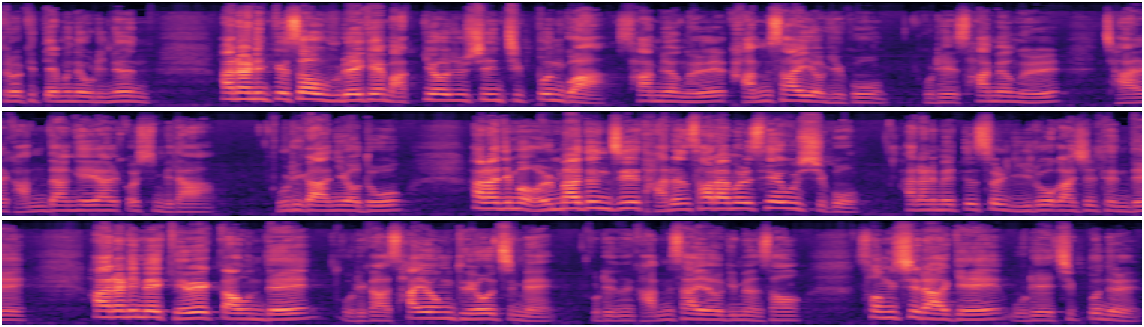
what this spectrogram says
그렇기 때문에 우리는 하나님께서 우리에게 맡겨주신 직분과 사명을 감사히 여기고 우리의 사명을 잘 감당해야 할 것입니다. 우리가 아니어도 하나님은 얼마든지 다른 사람을 세우시고 하나님의 뜻을 이루어 가실 텐데 하나님의 계획 가운데 우리가 사용되어짐에 우리는 감사히 여기면서 성실하게 우리의 직분을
